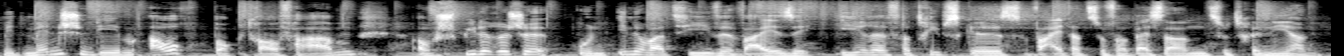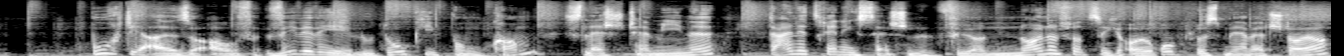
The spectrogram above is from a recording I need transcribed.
mit Menschen, die eben auch Bock drauf haben, auf spielerische und innovative Weise ihre Vertriebsskills weiter zu verbessern, zu trainieren. Buch dir also auf www.ludoki.com slash Termine deine Trainingssession für 49 Euro plus Mehrwertsteuer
